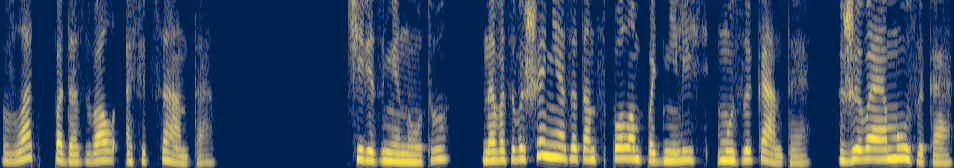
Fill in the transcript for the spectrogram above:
Влад подозвал официанта. Через минуту на возвышение за танцполом поднялись музыканты. Живая музыка,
